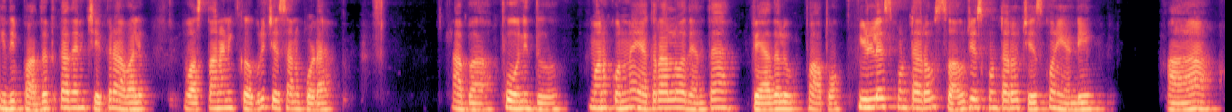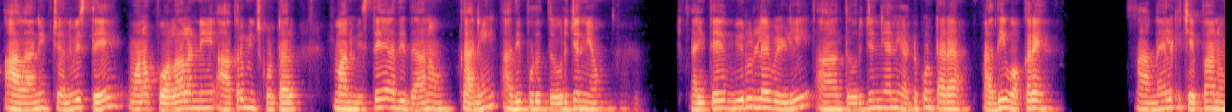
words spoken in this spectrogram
ఇది పద్ధతి కాదని చెప్పి రావాలి. వస్తానని కబురు చేశాను కూడా. అబ్బా పోనిద్దు. మనకున్న ఎకరాల్లో అదెంత? పేదలు పాపం. ఇళ్ళేసుకుంటారో సాగు చేసుకుంటారో చేసుకొనియండి. ఆ అలాని చనువిస్తే మన పొలాలన్నీ ఆక్రమించుకుంటారు. మనమిస్తే అది దానం. కానీ అది ఇప్పుడు దౌర్జన్యం. అయితే వీరుళ్ళ వెళ్ళి ఆ దౌర్జన్యాన్ని అడ్డుకుంటారా? అది ఒక్కరే ఆ అన్నయ్యలకి చెప్పాను.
